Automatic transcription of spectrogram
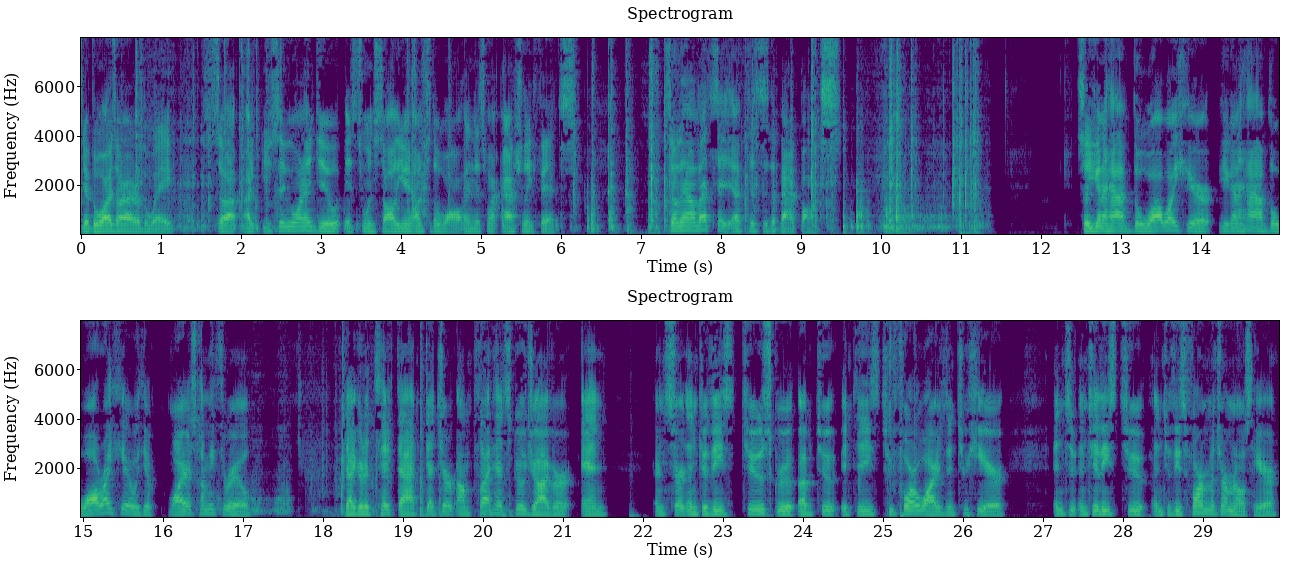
Have the wires are out of the way. So I, you see what I do is to install the unit onto the wall, and this one actually fits. So now let's say that this is the back box. So you're gonna have the wall right here. You're gonna have the wall right here with your wires coming through, yeah, you're gonna take that, get your um flathead screwdriver, and insert into these two screw um to into these two four wires into here, into into these two into these four terminals here,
